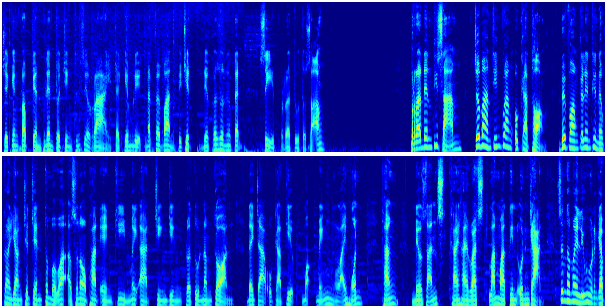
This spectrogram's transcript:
เจอเกนครอปเปลี่ยนผู้เล่นตัวจริงถึง4รายแต่เกมลีกนัดไฟบ้านพิชิตเดียวก็ส่วนยูไนเต็ด4ประตูต่อ 2 ประเด็นที่ 3 เจ้าบ้านทิ้งกว้างโอกาสทอง ด้วยฟอร์มการเล่นที่เหนือกว่าอย่างชัดเจนต้องบอกว่าอาร์เซนอลพลาดเองที่ไม่อาจจริงยิงประตูนำก่อน ได้จากโอกาสที่เหมาะเหม็งหลายหน ทั้งเนลสันสคายไฮรัสและมาตินโอนการ์ดซึ่งทำให้ลิเวอร์พูลนะครับ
